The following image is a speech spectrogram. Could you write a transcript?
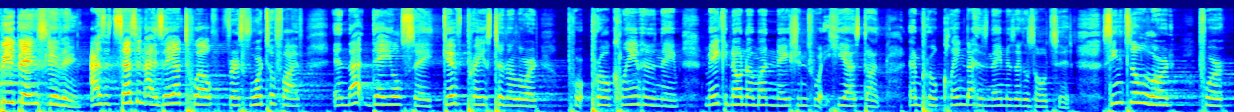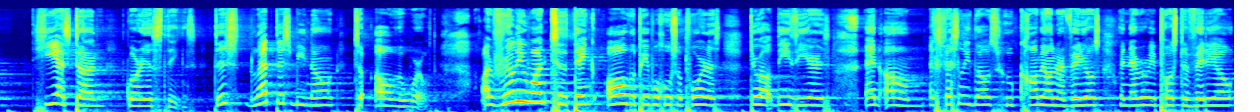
Thanksgiving. As it says in Isaiah 12, verse 4 to 5, In that day you'll say, Give praise to the Lord, pro- proclaim his name, make known among nations what he has done, and proclaim that his name is exalted. Sing to the Lord, for he has done glorious things. This, let this be known to all the world. I really want to thank all the people who support us throughout these years, and um, especially those who comment on our videos whenever we post a video.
